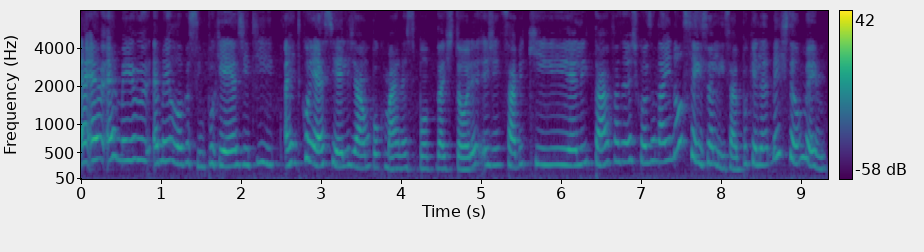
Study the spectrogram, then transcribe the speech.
é, é, é meio, é meio louco, assim, porque a gente, a gente conhece ele já um pouco mais nesse ponto da história, e a gente sabe que ele tá fazendo as coisas na inocência ali, sabe? Porque ele é bestão mesmo.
